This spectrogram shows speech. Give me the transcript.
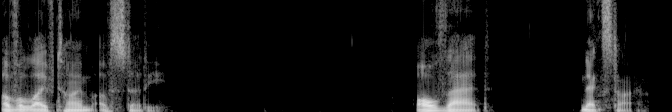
of a lifetime of study. All that next time.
